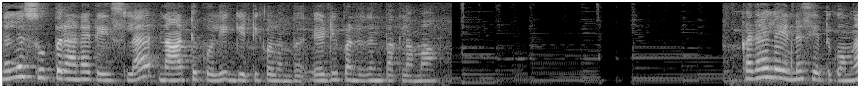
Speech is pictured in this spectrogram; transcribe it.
நல்ல சூப்பரான டேஸ்ட்டில் நாட்டுக்கோழி கெட்டி குழம்பு. எப்படி பண்ணுறதுன்னு பார்க்கலாமா? கடாயில் எண்ணெய் சேர்த்துக்கோங்க.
